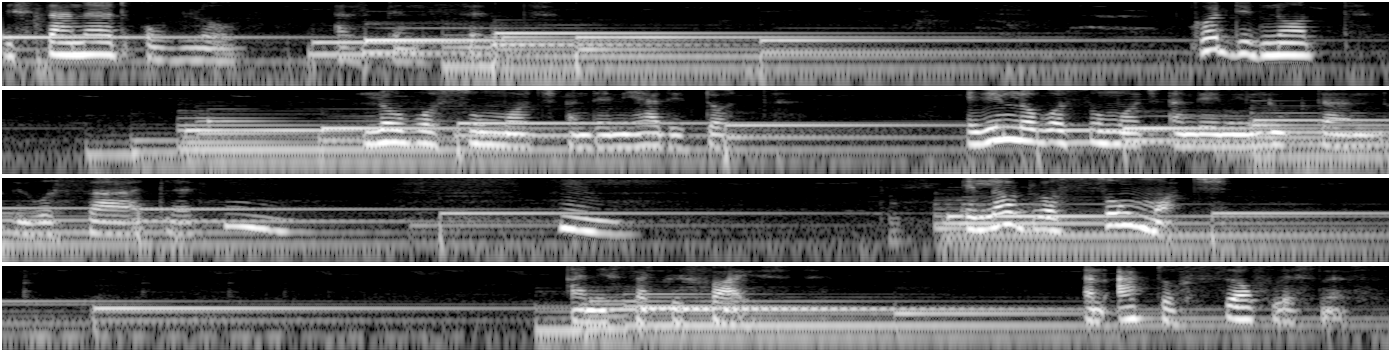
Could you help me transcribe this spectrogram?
The standard of love has been set. God did not love us so much and then He had a thought. He didn't love us so much and then He looked and we were sad, like, hmm, hmm. He loved us so much and he sacrificed an act of selflessness,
